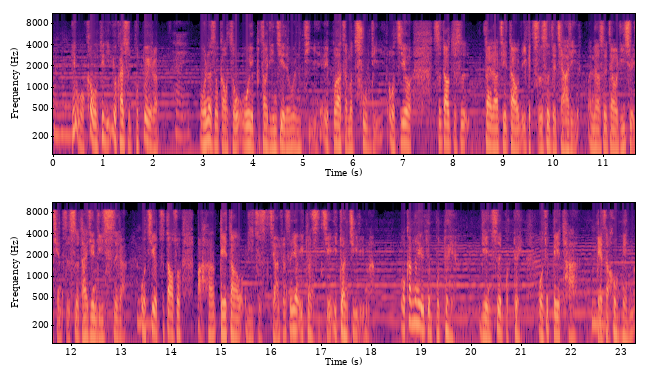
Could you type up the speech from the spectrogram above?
嗯，因为我看我弟弟又开始不对了，我那时候高中，我也不知道临界的问题，也不知道怎么处理，我只有知道就是带他去到一个执事的家里，那时候叫李水泉执事，他已经离世了，嗯，我只有知道说把他背到李执事家，但是要一段时间，一段距离嘛，我看他有点不对，脸色不对，我就背他。背在后面嘛，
